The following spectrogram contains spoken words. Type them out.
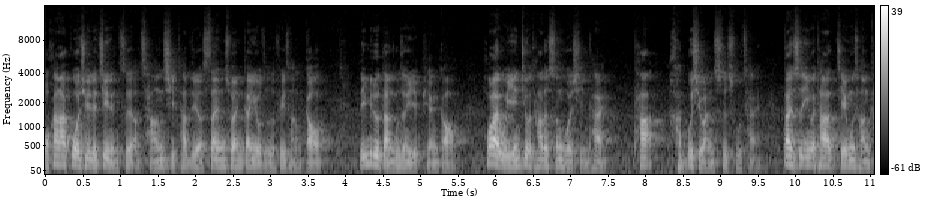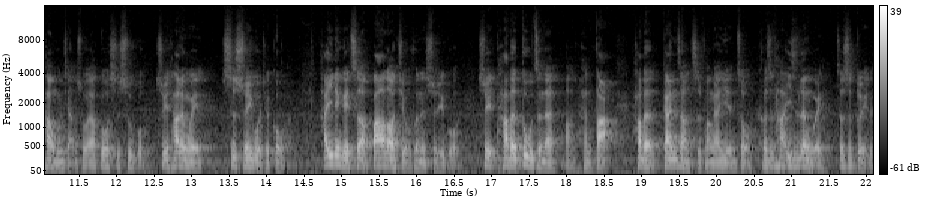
我看他过去的健检资料，长期他的叫三酸甘油酯是非常高，低密度胆固醇也偏高，后来我研究他的生活形态，他很不喜欢吃蔬菜。但是因为他的节目常看我们讲说要多吃蔬果，所以他认为吃水果就够了。他一天可以吃到八到九份的水果，所以他的肚子呢啊很大，他的肝脏脂肪肝严重。可是他一直认为这是对的，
